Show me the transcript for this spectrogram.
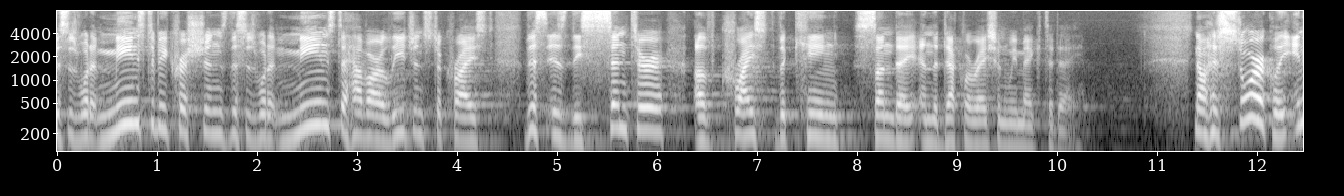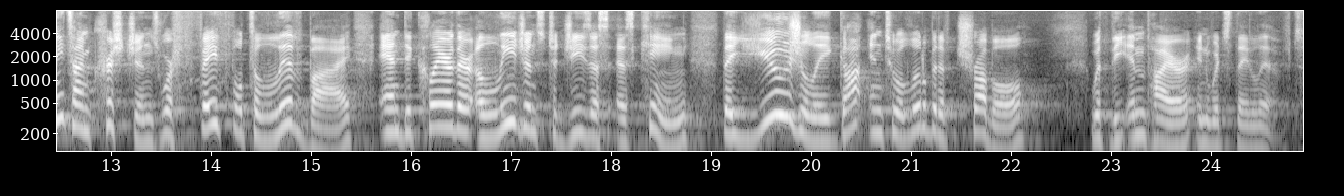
This is what it means to be Christians. This is what it means to have our allegiance to Christ. This is the center of Christ the King Sunday and the declaration we make today. Now, historically, anytime Christians were faithful to live by and declare their allegiance to Jesus as king, they usually got into a little bit of trouble with the empire in which they lived.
